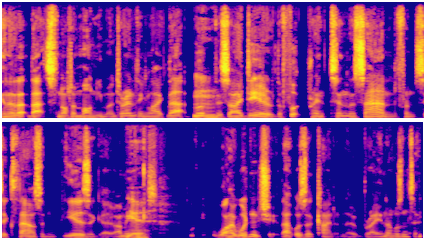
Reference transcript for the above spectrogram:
You know that that's not a monument or anything like that, but Mm. this idea of the footprints in the sand from six thousand years ago. I mean, Yes. Why wouldn't you? That was a kind of no-brainer, wasn't it?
